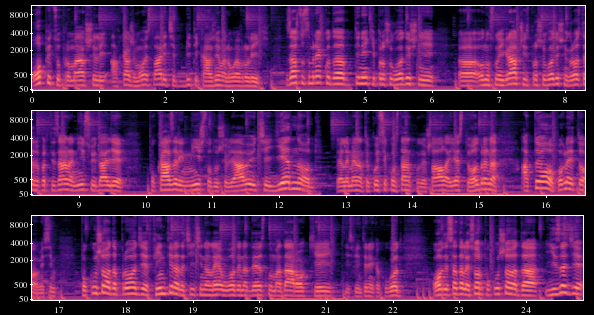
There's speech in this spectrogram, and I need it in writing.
opet su promašili, a kažem, ove stvari će biti kažnjavane u Euroligi. Zašto sam rekao da ti neki prošlogodišnji, uh, odnosno igrači iz prošlogodišnjeg rostera Partizana nisu i dalje pokazali ništa oduševljavajuće, jedna od elemenata koji se konstantno dešavala jeste odbrana, a to je ovo, pogledajte ovo, mislim, pokušava da prođe, fintira da će ići na levu, ode na desnu, Madar, ok, isfintiranje kako god. Ovde sada Lesor pokušava da izađe,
